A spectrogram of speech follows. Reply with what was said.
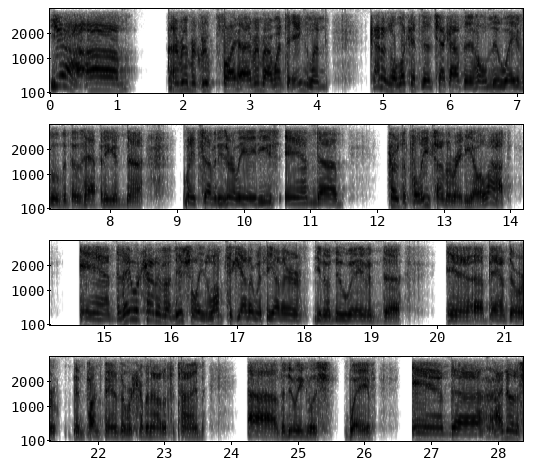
Yeah, um, I remember group. Flight, I remember I went to England, kind of to look at the check out the whole new wave movement that was happening in uh, late seventies, early eighties, and uh, heard the Police on the radio a lot. And they were kind of initially lumped together with the other, you know, new wave and uh, uh, bands that were and punk bands that were coming out at the time, uh, the new English wave. And uh, I noticed,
